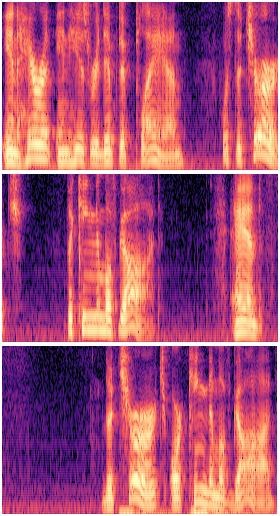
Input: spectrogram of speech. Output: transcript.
inherent in his redemptive plan was the church, the kingdom of God. And the church, or kingdom of God,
